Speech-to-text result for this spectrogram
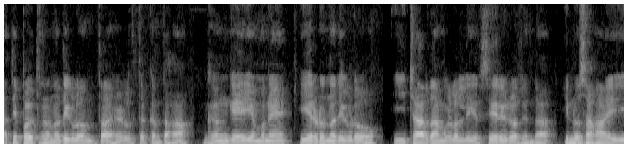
ಅತಿ ಪವಿತ್ರ ನದಿಗಳು ಅಂತ ಹೇಳತಕ್ಕಂತಹ ಗಂಗೆ, ಯಮುನೆ ಈ ಎರಡು ನದಿಗಳು ಈ ಚಾರಧಾಮಗಳಲ್ಲಿ ಸೇರಿರೋದ್ರಿಂದ ಇನ್ನೂ ಸಹ ಈ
